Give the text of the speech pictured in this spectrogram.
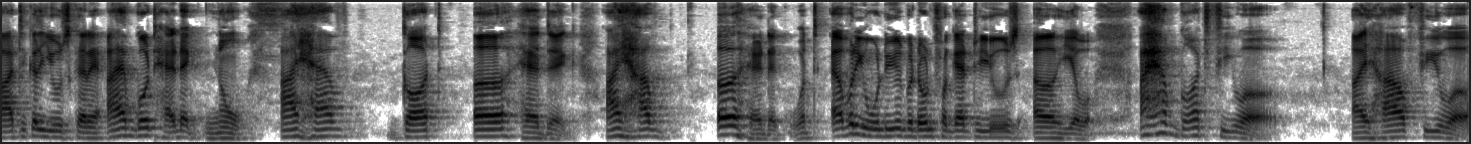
आर्टिकल यूज़ करें I have got headache no I have got a headache I have A headache whatever you want to use but don't forget to use a here i have got fever. I have fever.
